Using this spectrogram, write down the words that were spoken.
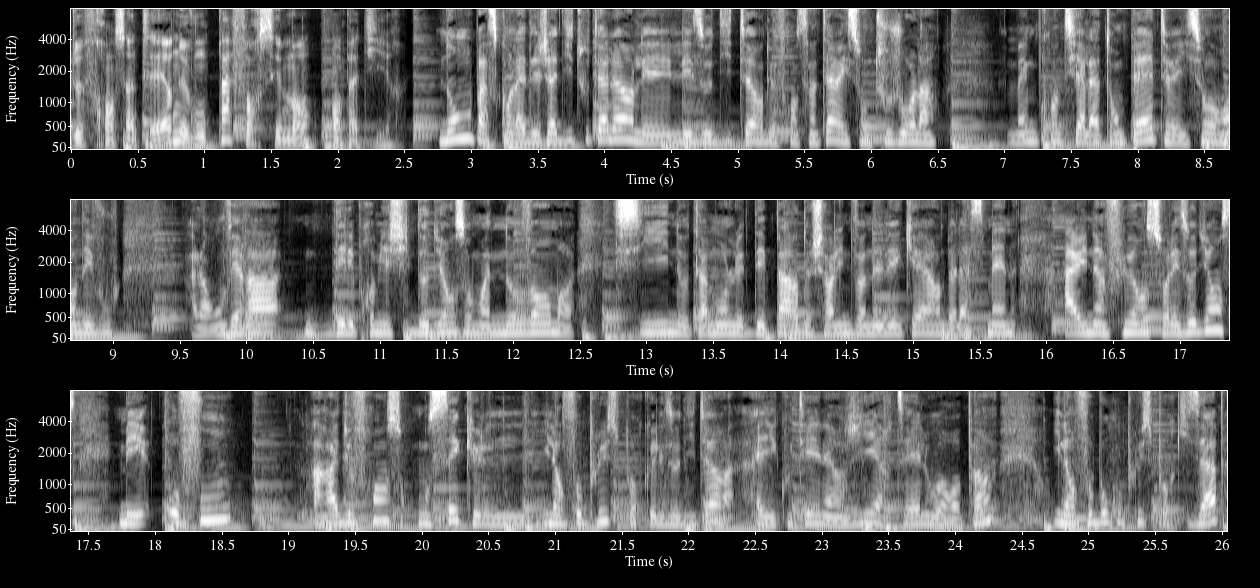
de France Inter ne vont pas forcément en pâtir. Non, parce qu'on l'a déjà dit tout à l'heure, les, auditeurs de France Inter, ils sont toujours là. Même quand il y a la tempête, ils sont au rendez-vous. Alors on verra dès les premiers chiffres d'audience au mois de novembre si notamment le départ de Charlene Vanhoenacker de la semaine a une influence sur les audiences. Mais au fond, à Radio France, on sait qu'il en faut plus pour que les auditeurs aillent écouter Énergie, RTL ou Europe 1. Il en faut beaucoup plus pour qu'ils zappent.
